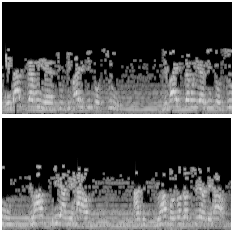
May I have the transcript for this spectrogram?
In that seven years, you divide it into two. Divide seven years into two, you have three and a half, and you have another three and a half.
